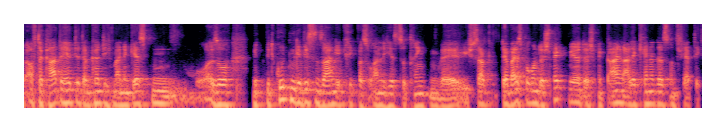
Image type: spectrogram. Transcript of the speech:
auf der Karte hätte, dann könnte ich meinen Gästen also mit, mit gutem Gewissen sagen, ihr kriegt was ordentliches zu trinken, weil ich sage, der Weißburgunder schmeckt mir, der schmeckt allen, alle kennen das und fertig.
